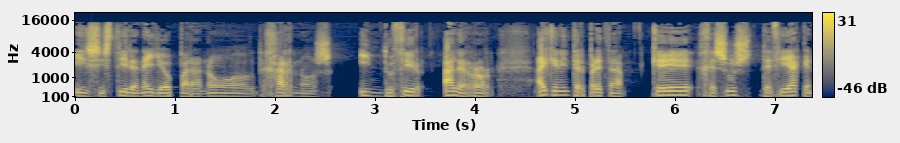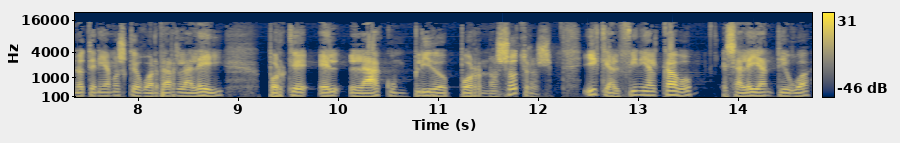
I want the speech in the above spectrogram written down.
insistir en ello para no dejarnos inducir al error. Hay quien interpreta que Jesús decía que no teníamos que guardar la ley porque Él la ha cumplido por nosotros y que al fin y al cabo esa ley antigua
